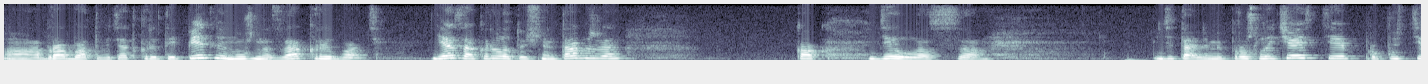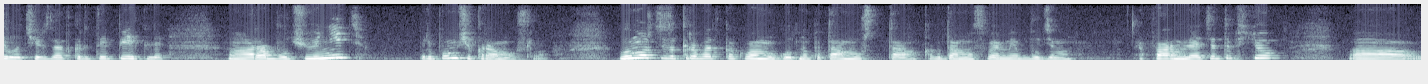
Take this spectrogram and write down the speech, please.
а, обрабатывать открытые петли, нужно закрывать. Я закрыла точно так же, как делала с деталями прошлой части, пропустила через открытые петли а, рабочую нить при помощи коромысла. Вы можете закрывать как вам угодно, потому что, когда мы с вами будем оформлять это все, а,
